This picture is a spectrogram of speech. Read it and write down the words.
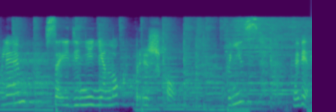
Добавляем соединение ног прыжком. Вниз, вверх.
